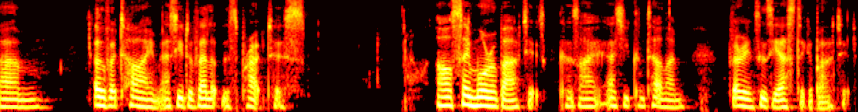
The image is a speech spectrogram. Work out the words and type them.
um, over time as you develop this practice. I'll say more about it because I, as you can tell, I'm very enthusiastic about it.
